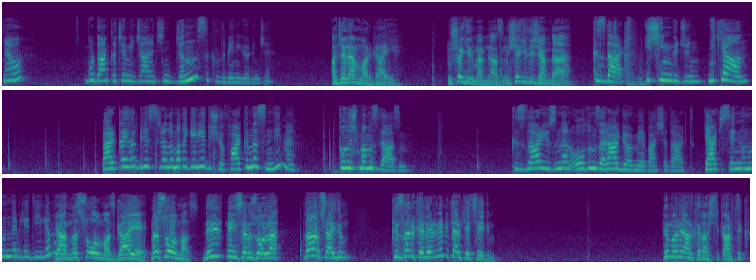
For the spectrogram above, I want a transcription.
Ne o? Buradan kaçamayacağın için canın mı sıkıldı beni görünce? Acelem var Gaye. Duşa girmem lazım. İşe gideceğim daha. Kızlar, işin gücün, nikahın. Berkay habire sıralamada geriye düşüyor. Farkındasın değil mi? Konuşmamız lazım. Kızlar yüzünden oğlum zarar görmeye başladı artık. Gerçi senin umurunda bile değil ama... Ya nasıl olmaz Gaye? Nasıl olmaz? Delirtme insanı zorla. Ne yapsaydım? Kızları kaderine mi terk etseydim? Hem hani arkadaşlık artık?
